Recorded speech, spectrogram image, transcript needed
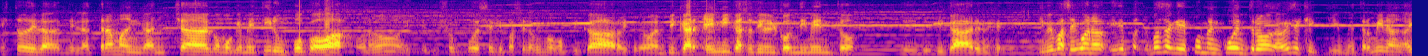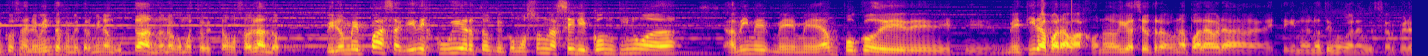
esto de la, de la trama enganchada como que me tira un poco abajo, ¿no? Este, yo puede ser que pase lo mismo con Picard, ¿viste? Pero bueno, en Picard, en mi caso, tiene el condimento de, de Picard. Y me pasa, y bueno, y pasa que después me encuentro, a veces que, que me terminan, hay cosas, elementos que me terminan gustando, ¿no? Como esto que estamos hablando. Pero me pasa que he descubierto que como son una serie continuada, a mí me, me- me da un poco de, de- de- este, me tira para abajo, no iba a ser otra una palabra este, que no, no tengo ganas de usar, pero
